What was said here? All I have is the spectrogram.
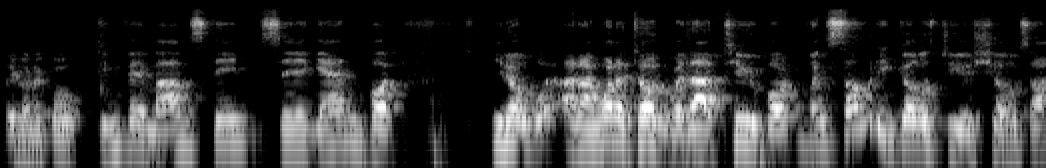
they're going to go Yngwie Malmsteen, say again, but you know, and I want to talk about that too. But when somebody goes to your shows, so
